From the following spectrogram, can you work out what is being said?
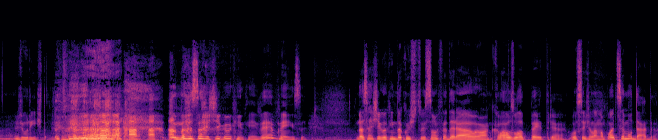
ah, jurista. o nosso artigo 5 quem vê, pensa. Nosso artigo 5 da Constituição Federal é uma cláusula pétrea, ou seja, ela não pode ser mudada.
